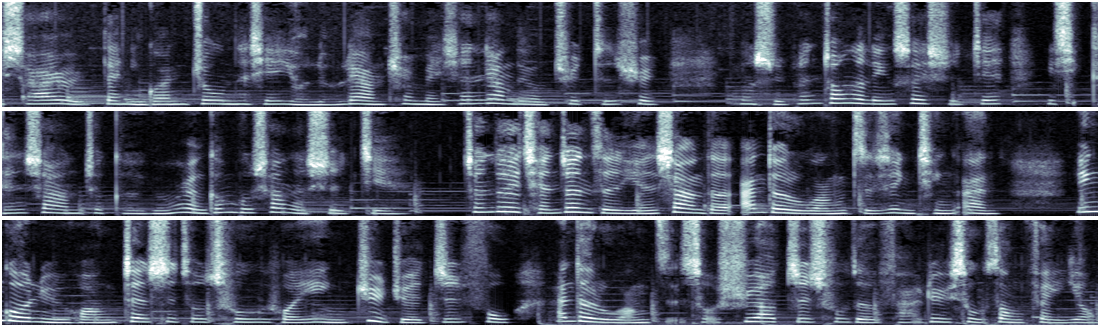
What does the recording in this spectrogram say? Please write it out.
鲨语，带你关注那些有流量却没声量的有趣资讯。用十分钟的零碎时间，一起跟上这个永远跟不上的世界。针对前阵子延上的安德鲁王子性侵案，英国女皇正式做出回应，拒绝支付安德鲁王子所需要支出的法律诉讼费用。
